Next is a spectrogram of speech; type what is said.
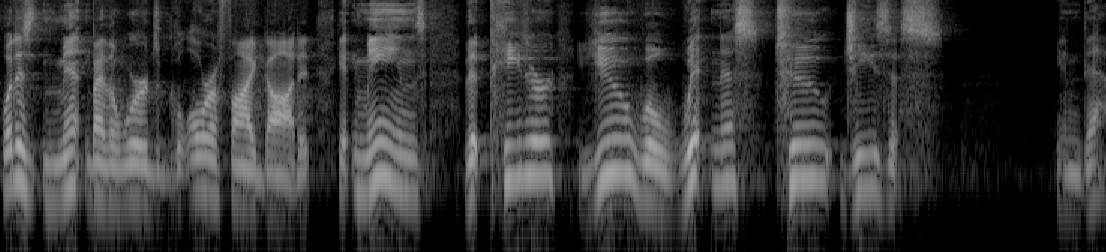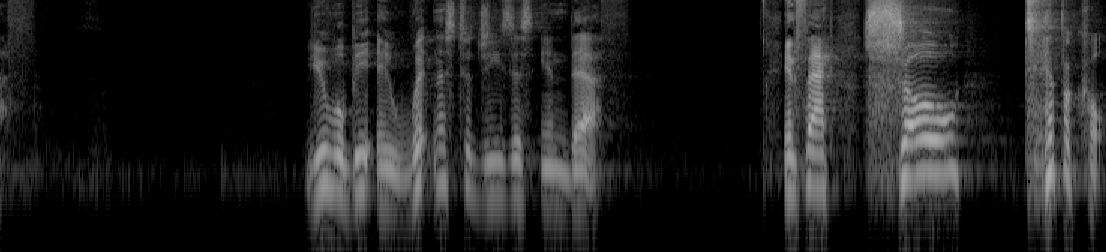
what is meant by the words glorify God? It, it means that, Peter, you will witness to Jesus in death you will be a witness to Jesus in death. In fact, so typical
